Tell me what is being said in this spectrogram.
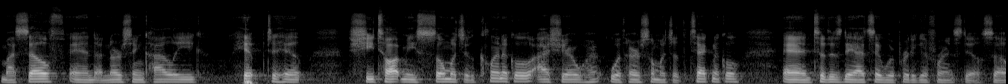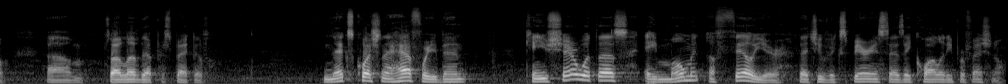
Myself and a nursing colleague, hip to hip, she taught me so much of the clinical. I share with her so much of the technical, and to this day, I'd say we're pretty good friends still. So, um, so I love that perspective. Next question I have for you, Ben. Can you share with us a moment of failure that you've experienced as a quality professional?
